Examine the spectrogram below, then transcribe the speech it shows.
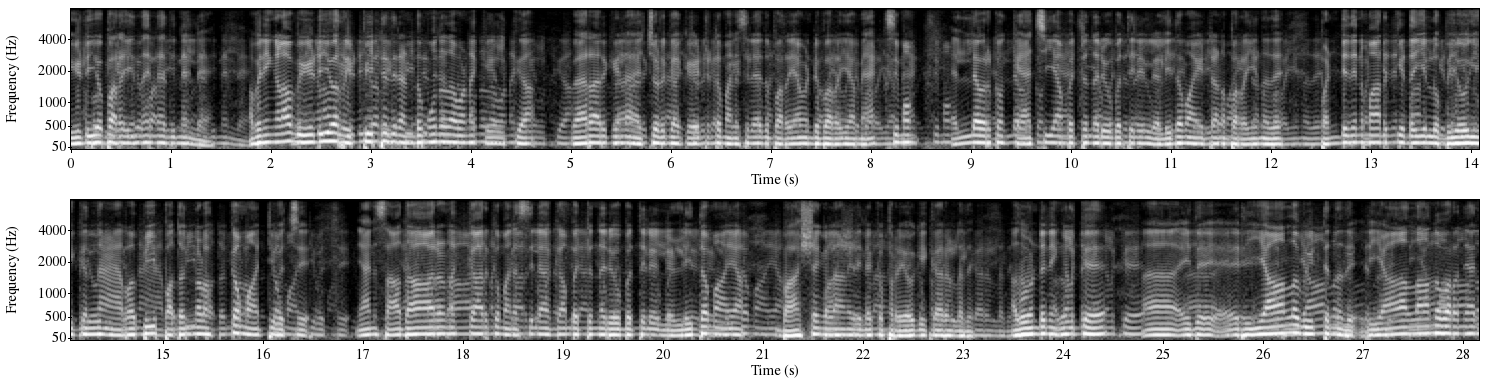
വീഡിയോ പറയുന്നതന്നെ അതിനല്ലേ അപ്പൊ നിങ്ങൾ ആ വീഡിയോ റിപ്പീറ്റ് ചെയ്ത് രണ്ടു മൂന്ന് തവണ കേൾക്കുക. വേറെ ആർക്കെങ്കിലും അയച്ചു കൊടുക്കുക കേട്ടിട്ട് മനസ്സിലായത് പറയാൻ വേണ്ടി പറയാ. മാക്സിമം എല്ലാവർക്കും ക്യാച്ച് ചെയ്യാൻ പറ്റുന്ന രൂപത്തിൽ ലളിതമായിട്ടാണ് പറയുന്നത്. പണ്ഡിതന്മാർക്കിടയിൽ ഉപയോഗിക്കുന്ന അറബി പദങ്ങളൊക്കെ മാറ്റിവെച്ച് ഞാൻ സാധാരണക്കാർക്ക് മനസ്സിലാക്കാൻ പറ്റുന്ന രൂപത്തിൽ ലളിതമായ ഭാഷകളാണ് ഇതിലൊക്കെ പ്രയോഗിക്കാറുള്ളത്. അതുകൊണ്ട് നിങ്ങൾക്ക് ഇത് റിയാള വീട്ടുന്നത്. റിയാള എന്ന് പറഞ്ഞാൽ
